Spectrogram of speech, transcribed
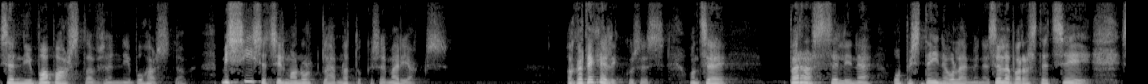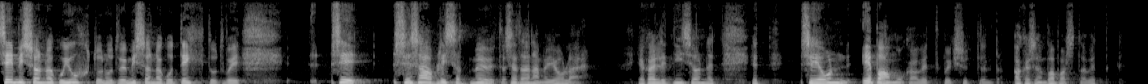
see on nii vabastav, see on nii puhastav. mis siis, et silmanurk läheb natukese märjaks? aga tegelikkuses on see pärast selline hoopis teine olemine, sellepärast et see, see, mis on nagu juhtunud või mis on nagu tehtud või see, see saab lihtsalt mööda, seda enam ei ole ja kallid, nii see on, et, et see on ebamugav hetk, võiks ütelda, aga see on vabastav hetk.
